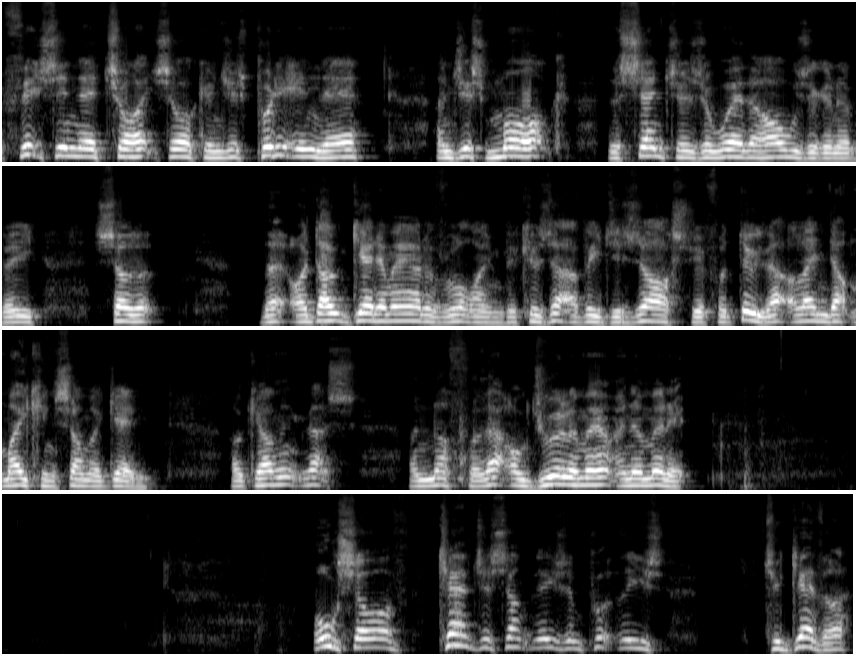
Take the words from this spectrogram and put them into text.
fits in there tight so I can just put it in there and just mark the centres of where the holes are going to be so that that I don't get them out of line because that'll be disaster. If I do that, I'll end up making some again. Okay, I think that's enough for that. I'll drill them out in a minute. Also, I've countersunk these and put these together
